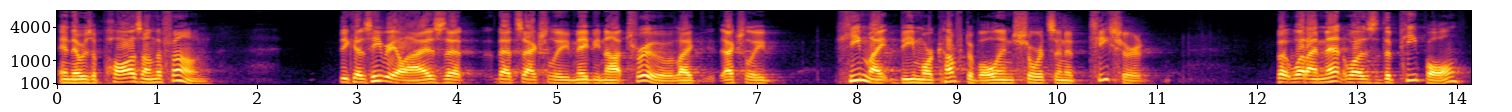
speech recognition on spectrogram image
And there was a pause on the phone because he realized that that's actually maybe not true. Like, actually, he might be more comfortable in shorts and a t shirt. But what I meant was the people,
